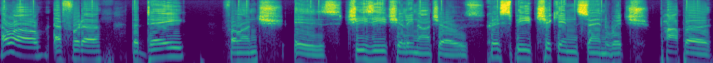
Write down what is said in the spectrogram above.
Hello, Ephrata. The day for lunch is cheesy chili nachos, crispy chicken sandwich, Papa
